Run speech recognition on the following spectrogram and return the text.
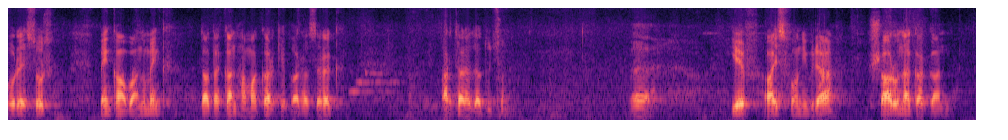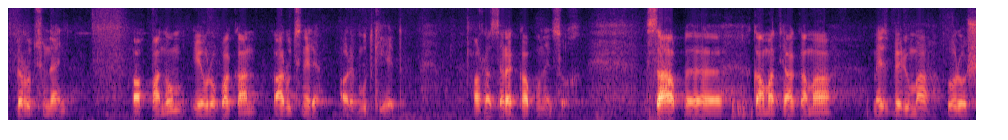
որը այսօր մենք անվանում ենք դատական համակարգ եւ առհասարակ արդարադատություն։ Եվ այս ֆոնի վրա շարունակական լրություն են պահպանում եվրոպական կառույցները արևմուտքի հետ առհասարակ կապ ունեցող։ Սա կամա թե ակամա մեզ բերում է որոշ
